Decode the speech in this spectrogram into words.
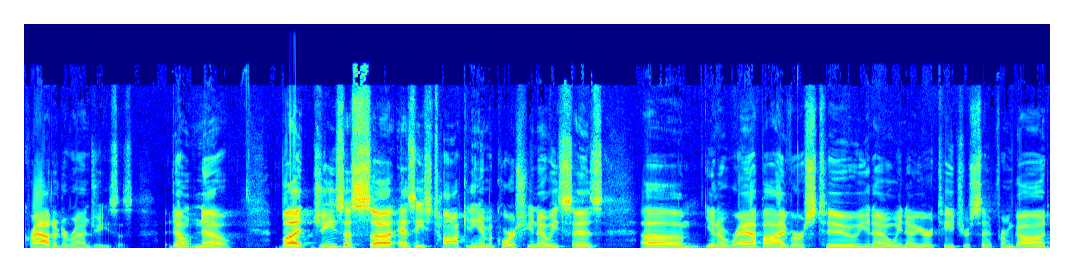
crowded around Jesus. I don't know. But Jesus, uh, as he's talking to him, of course, you know, he says, um, you know, Rabbi, verse 2, you know, we know you're a teacher sent from God.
